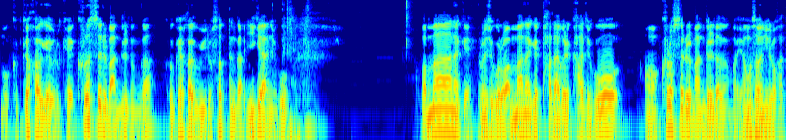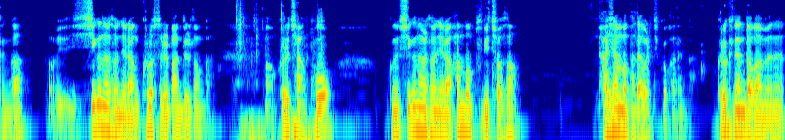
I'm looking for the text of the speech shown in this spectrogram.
뭐 급격하게 이렇게 크로스를 만들든가, 급격하게 위로 섰든가, 이게 아니고, 완만하게, 이런 식으로 완만하게 바닥을 가지고, 어, 크로스를 만들다든가, 영선 위로 가든가, 어, 이 시그널 선이랑 크로스를 만들던가, 어, 그렇지 않고, 그 시그널 선이랑 한번 부딪혀서, 다시 한번 바닥을 찍고 가든가. 그렇게 된다고 하면은,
